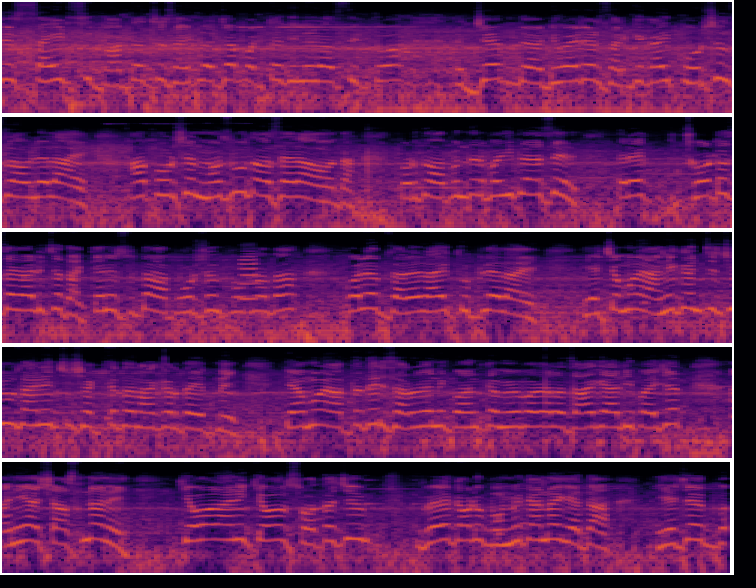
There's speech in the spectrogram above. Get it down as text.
जे साईड्स घाटाच्या साईडला ज्या पट्ट्या दिलेल्या असतील किंवा जे डिवायडरसारखे काही पोर्शन्स लावलेला आहे हा पोर्शन मजबूत असायला हवा होता. परंतु आपण जर बघितलं असेल तर एक छोट्याशा गाडीच्या धक्क्याने सुद्धा हा पोर्शन पूर्णतः कोलॅप झालेला आहे तुटलेला आहे. याच्यामुळे अनेकांचे जीव जाण्याची शक्यता नाकारता येत नाही. त्यामुळे आता तरी सार्वजनिक बांधकाम विभागाला जागे आली पाहिजेत. आणि या शासनाने केवळ आणि केवळ स्वतःची वेळ काढू भूमिका न घेता हे जे ब-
